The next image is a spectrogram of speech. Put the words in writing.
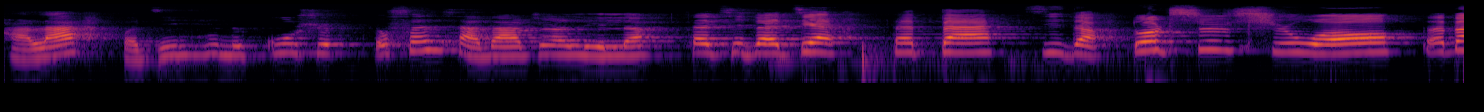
好啦，我今天的故事就分享到这里了，下期再见，拜拜！记得多支持我哦，拜拜。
